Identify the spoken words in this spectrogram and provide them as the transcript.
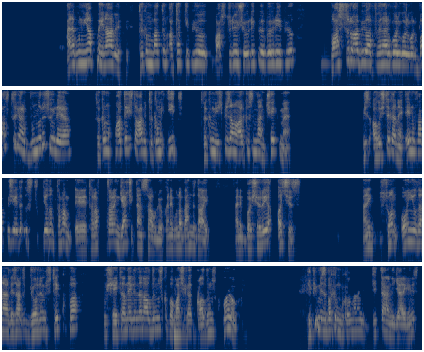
Hani bunu yapmayın abi. Takım baktın atak yapıyor, bastırıyor, şöyle yapıyor, böyle yapıyor. Bastır abi ya Fener gol gol gol. Bastır yani bunları söyle ya. Takımı ateşle abi takımı it. Takımı hiçbir zaman arkasından çekme. Biz alıştık hani en ufak bir şeyde ıslıklayalım. Tamam e, taraftarın gerçekten sabrı yok. Hani buna ben de dahil. Hani başarıyı açız. Hani son 10 yılda neredeyse artık gördüğümüz tek kupa bu şeytanın elinden aldığımız kupa. Başka aldığımız kupa yok. Hepimiz bakın bu konuda cidden hani gerginiz.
